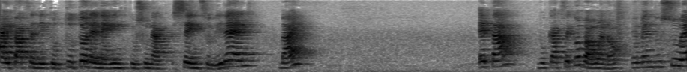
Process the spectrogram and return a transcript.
aipatzen ditu tutoren eginkusunak zeintzu diren, bai? Eta bukatzeko, ba, bueno, hemen duzue,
